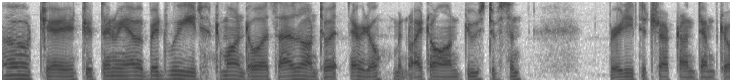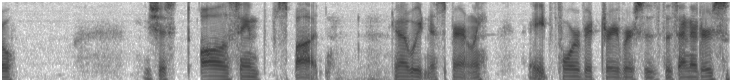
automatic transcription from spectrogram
Okay, thing we have a big lead. Come on, Doyle, let's add it onto it. There we go. Michael on Gustavsson. Brady Tkachuk on Demko. He's just all the same spot. Got a weakness, apparently. 8 4 victory versus the Senators.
